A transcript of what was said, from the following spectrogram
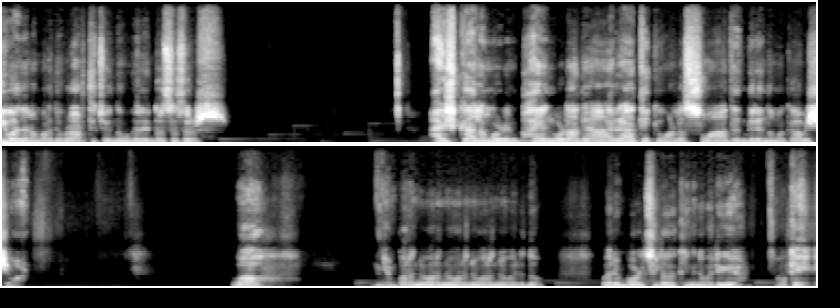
ഈ വചനം പറഞ്ഞ് പ്രാർത്ഥിച്ചു ഇന്ന് മുതൽ ഇൻട്രസസേഴ്സ് ആയുഷ്കാലം മുഴുവൻ ഭയം കൂടാതെ ആരാധിക്കുവാനുള്ള സ്വാതന്ത്ര്യം നമുക്ക് ആവശ്യമാണ്. വാവ്. ഞാൻ പറഞ്ഞു പറഞ്ഞു പറഞ്ഞു പറഞ്ഞു വരുന്നു. വരുമ്പോൾ ചിലതൊക്കെ ഇങ്ങനെ വരികയാണ്. ഓക്കെ.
